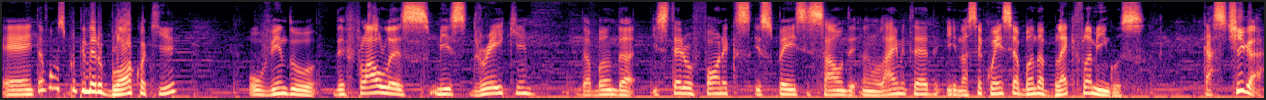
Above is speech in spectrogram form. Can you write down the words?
É, então vamos para o primeiro bloco aqui, ouvindo The Flawless Miss Drake, da banda Stereophonics Space Sound Unlimited, e na sequência a banda Black Flamingos. Castiga!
